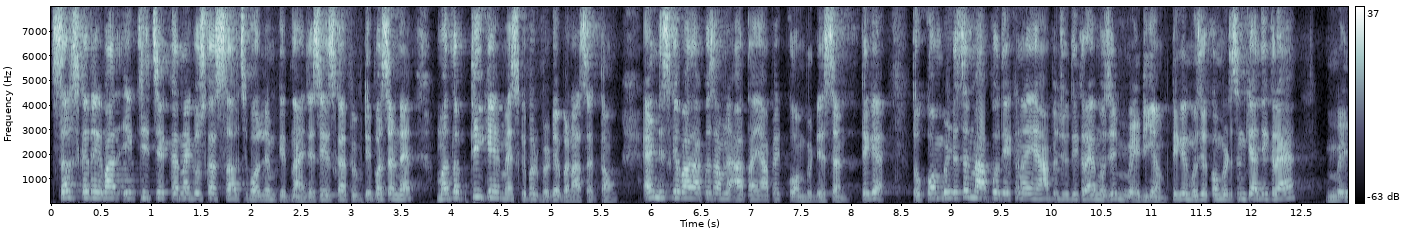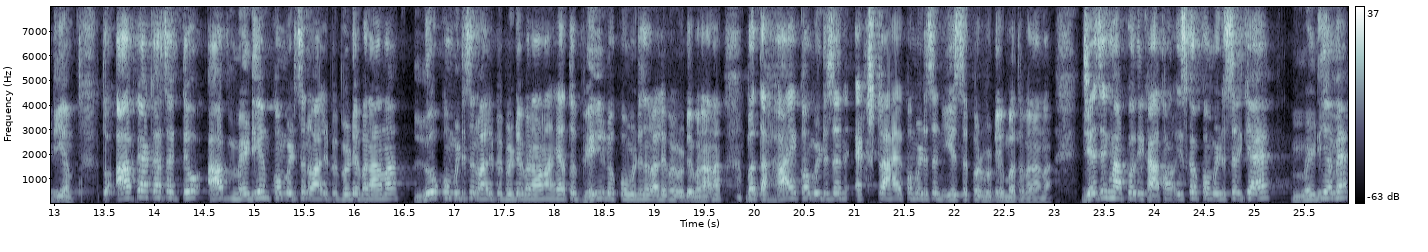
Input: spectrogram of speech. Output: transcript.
सर्च करने के बाद एक चीज़ चेक करना कि उसका सर्च वॉल्यूम कितना है। जैसे इसका फिफ्टी है मतलब ठीक है, मैं इसके ऊपर वीडियो बना सकता हूँ। एंड इसके बाद आपके सामने आता है यहाँ पे कॉम्पिटिशन ठीक है? तो कॉम्पिटिशन में आपको देखना है, यहाँ पे दिख रहा है मुझे मीडियम ठीक है? मुझे कॉम्पिटिशन क्या दिख रहा है? मीडियम तो आप क्या कर सकते हो? आप मीडियम कॉम्पिटिशन वाले पे वीडियो बनाना लो कॉम्पिटिशन वाले पे वीडियो बनाना, या तो वेरी लो कॉम्पिटिशन वाले पे वीडियो बनाना but high competition extra high competition ये सब पर वीडियो मत बनाना। जैसे कि मैं आपको दिखाता हूँ, इसका कॉम्पिटिशन क्या है? मीडियम है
